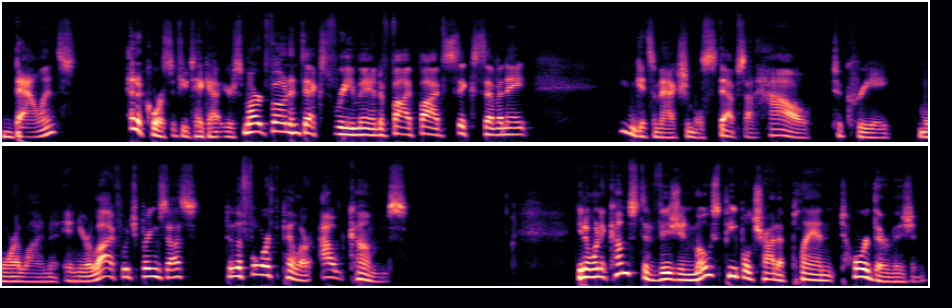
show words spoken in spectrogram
Balance. And of course, if you take out your smartphone and text free man to 55678, you can get some actionable steps on how to create more alignment in your life, which brings us to the fourth pillar outcomes. You know, when it comes to vision, most people try to plan toward their vision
